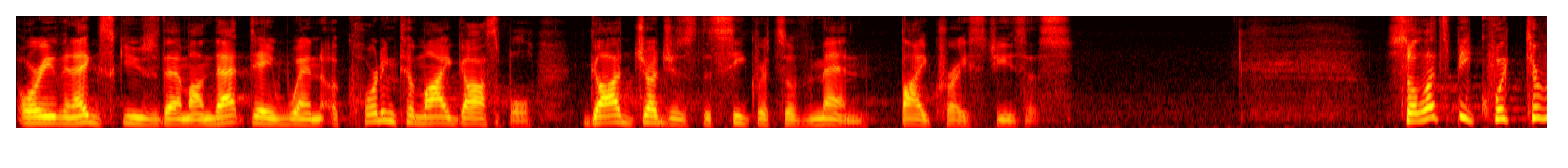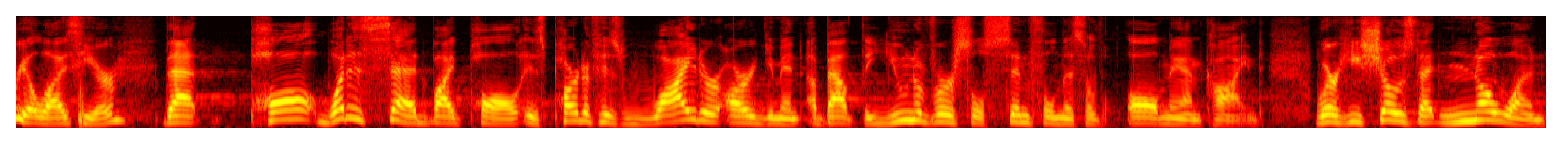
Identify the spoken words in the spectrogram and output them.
or even excuse them on that day when, according to my gospel, God judges the secrets of men by Christ Jesus. So let's be quick to realize here that Paul, what is said by Paul is part of his wider argument about the universal sinfulness of all mankind, where he shows that no one,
